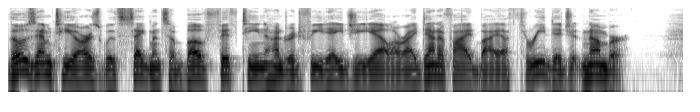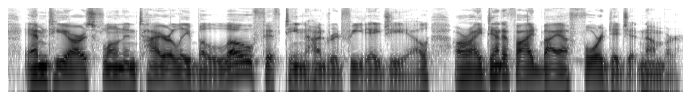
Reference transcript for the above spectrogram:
Those MTRs with segments above 1500 feet AGL are identified by a three digit number. MTRs flown entirely below 1500 feet AGL are identified by a four digit number.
